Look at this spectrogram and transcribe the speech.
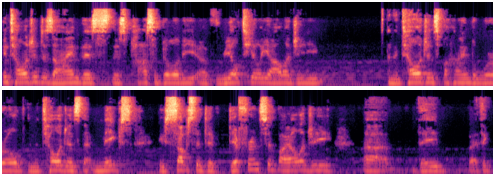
intelligent design, this, this possibility of real teleology, an intelligence behind the world, an intelligence that makes a substantive difference in biology, uh, they I think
